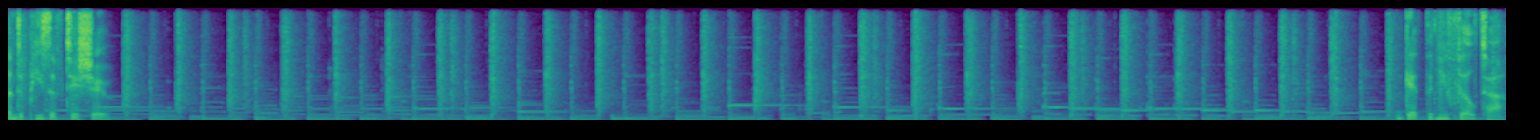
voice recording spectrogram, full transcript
and a piece of tissue. Get the new filter.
